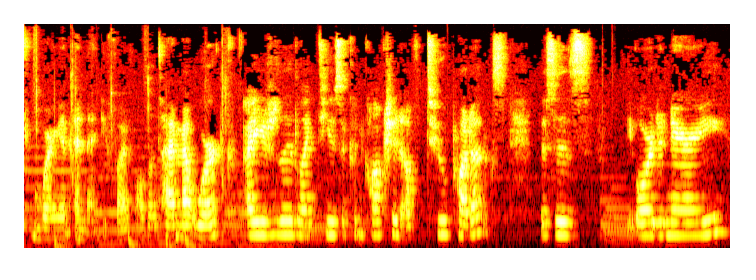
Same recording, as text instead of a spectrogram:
from wearing an N95 all the time at work. I usually like to use a concoction of two products. This is the Ordinary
